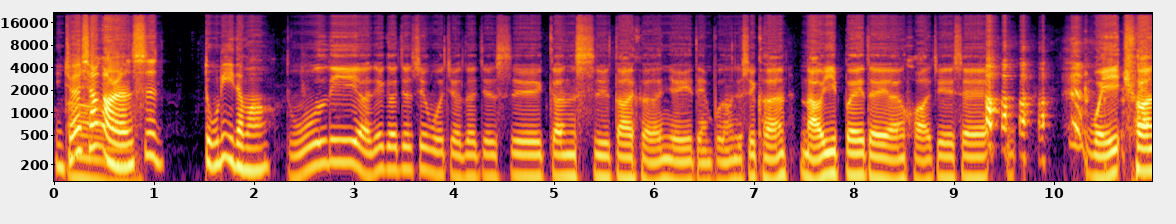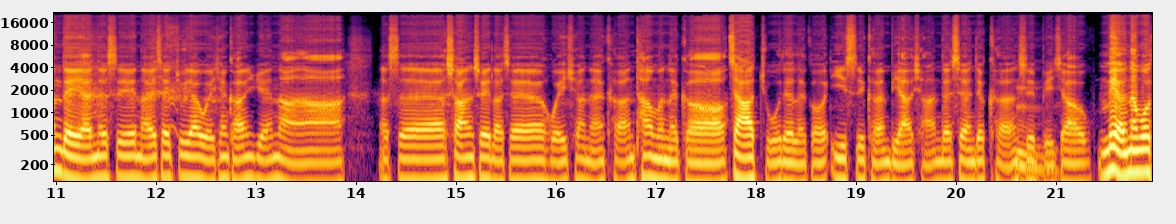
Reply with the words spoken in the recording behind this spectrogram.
你觉得香港人是？独立的吗？独立啊，这个就是我觉得就是跟时代可能有一点不同，就是可能老一辈的人或者是 围圈的人，就是那些住在围圈，可能元朗啊，那些三岁那些围圈的人，可能他们那个家族的那个意识可能比较强，但是就可能是比较没有那么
